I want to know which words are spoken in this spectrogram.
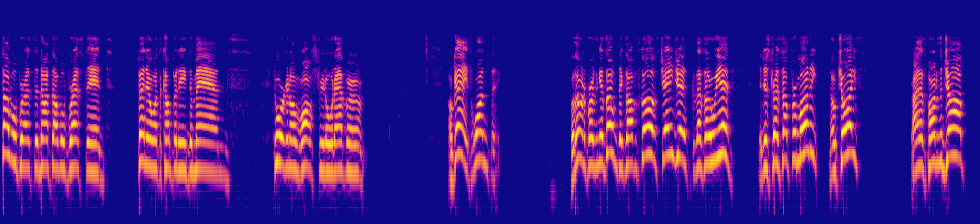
double-breasted, not double-breasted, depending on what the company demands you're working on Wall Street or whatever, okay, it's one thing. But then when a person gets home, takes off his clothes, changes, because that's not who he is. They just dress up for money. No choice. Right? That's part of the job.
